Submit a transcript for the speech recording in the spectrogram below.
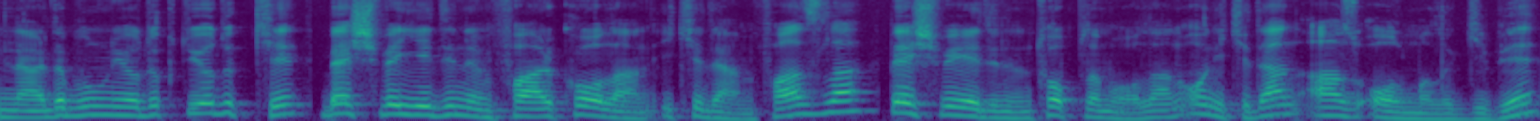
tahminlerde bulunuyorduk. Diyorduk ki 5 ve 7'nin farkı olan 2'den fazla, 5 ve 7'nin toplamı olan 12'den az olmalı gibi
